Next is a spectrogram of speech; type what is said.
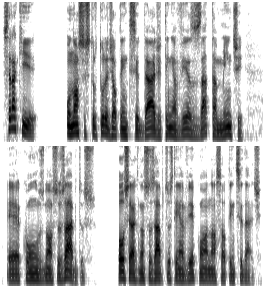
Será que a nossa estrutura de autenticidade tem a ver exatamente é, com os nossos hábitos? Ou será que nossos hábitos têm a ver com a nossa autenticidade?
